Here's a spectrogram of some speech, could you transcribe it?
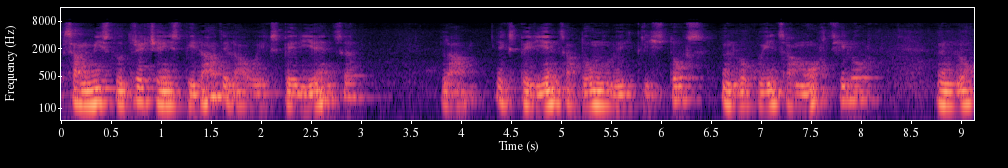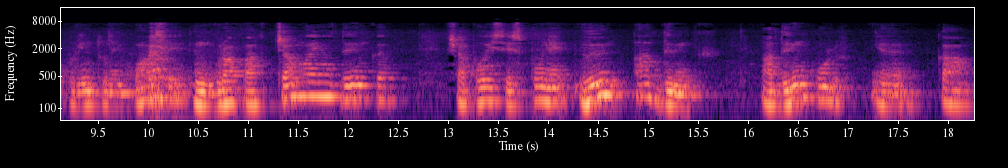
psalmistul trece inspirat de la o experiență, la experiența Domnului Hristos în locuința morților, în locuri întunecoase, în groapa cea mai adâncă și apoi se spune în adânc. Adâncul, ca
